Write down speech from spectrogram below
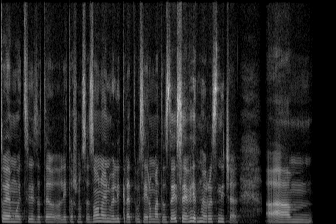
to je moj cilj za to letošnjo sezono in velikrat, oziroma do zdaj se je vedno uresničil. Um,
